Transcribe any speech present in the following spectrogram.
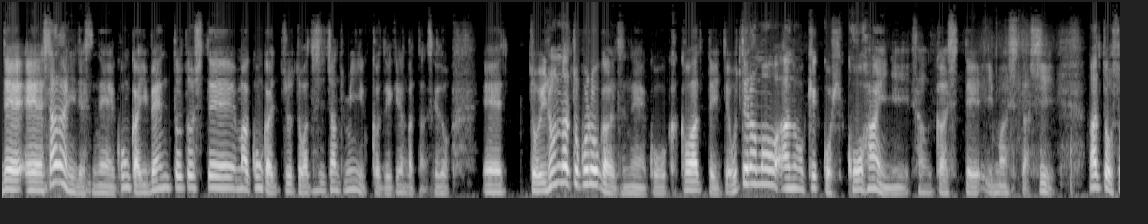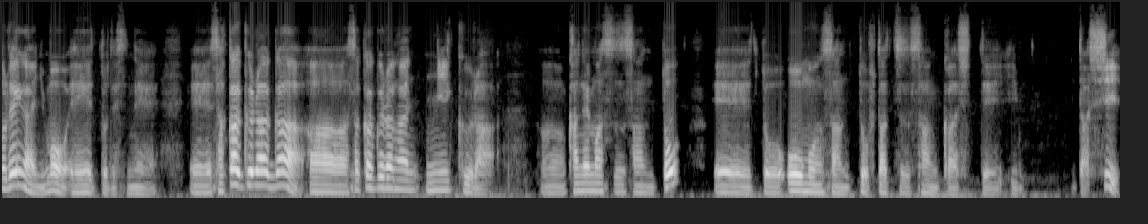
で、えー、さらにですね、今回イベントとして、まあ今回ちょっと私ちゃんと見に行くことできなかったんですけど、えー、と、いろんなところがですね、こう関わっていて、お寺もあの結構広範囲に参加していましたし、あとそれ以外にも、えー、っとですね、えー、酒蔵が、あ酒蔵が2蔵、うん、金増さんと、えー、っと、大門さんと2つ参加していたし、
